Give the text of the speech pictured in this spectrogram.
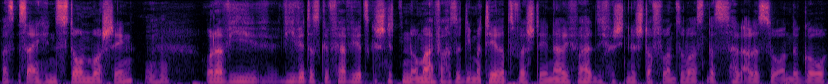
was ist eigentlich ein Stonewashing? Mhm. Oder wie, wie wird das gefärbt, wie wird es geschnitten, um einfach so die Materie zu verstehen. Ne? Wie verhalten sich verschiedene Stoffe und sowas. Und das ist halt alles so on the go.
